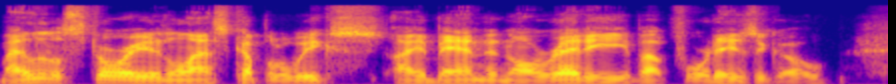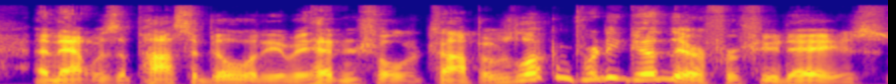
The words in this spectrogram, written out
my little story in the last couple of weeks, I abandoned already about four days ago. And that was a possibility of a head and shoulder top. It was looking pretty good there for a few days.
